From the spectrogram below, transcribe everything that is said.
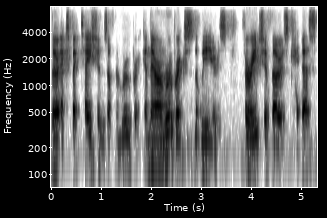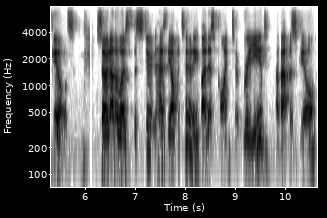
the expectations of the rubric. And there are rubrics that we use for each of those uh, skills. So in other words, the student has the opportunity by this point to read about the skill,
